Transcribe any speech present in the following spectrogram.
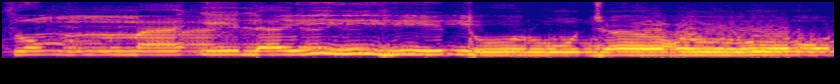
ثم إليه ترجعون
